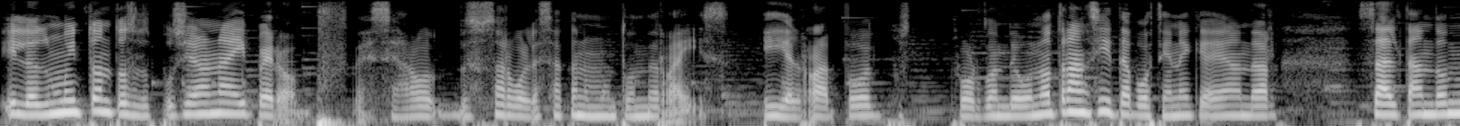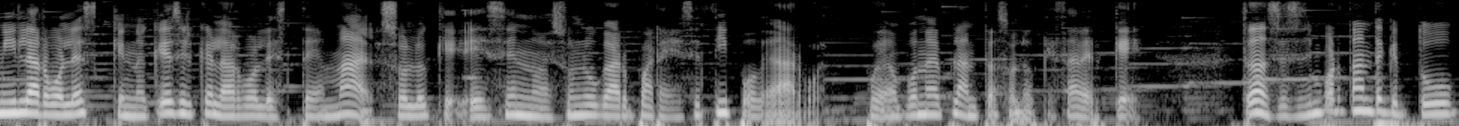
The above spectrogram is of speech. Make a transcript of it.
Y los muy tontos los pusieron ahí, pero ese árbol, esos árboles sacan un montón de raíz. Y el rato, pues, por donde uno transita, pues tiene que andar saltando mil árboles, que no quiere decir que el árbol esté mal, solo que ese no es un lugar para ese tipo de árbol pueden poner plantas, solo que saber qué. Entonces es importante que tú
